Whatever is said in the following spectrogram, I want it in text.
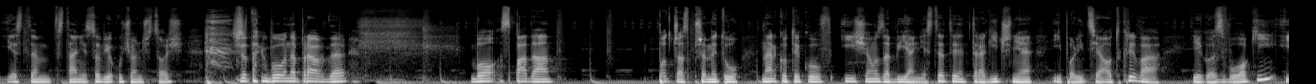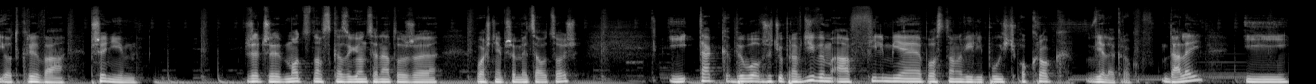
jestem w stanie sobie uciąć coś, że tak było naprawdę, bo spada podczas przemytu narkotyków i się zabija niestety tragicznie i policja odkrywa jego zwłoki i odkrywa przy nim rzeczy mocno wskazujące na to, że właśnie przemycał coś. I tak było w życiu prawdziwym, a w filmie postanowili pójść o krok, wiele kroków dalej i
